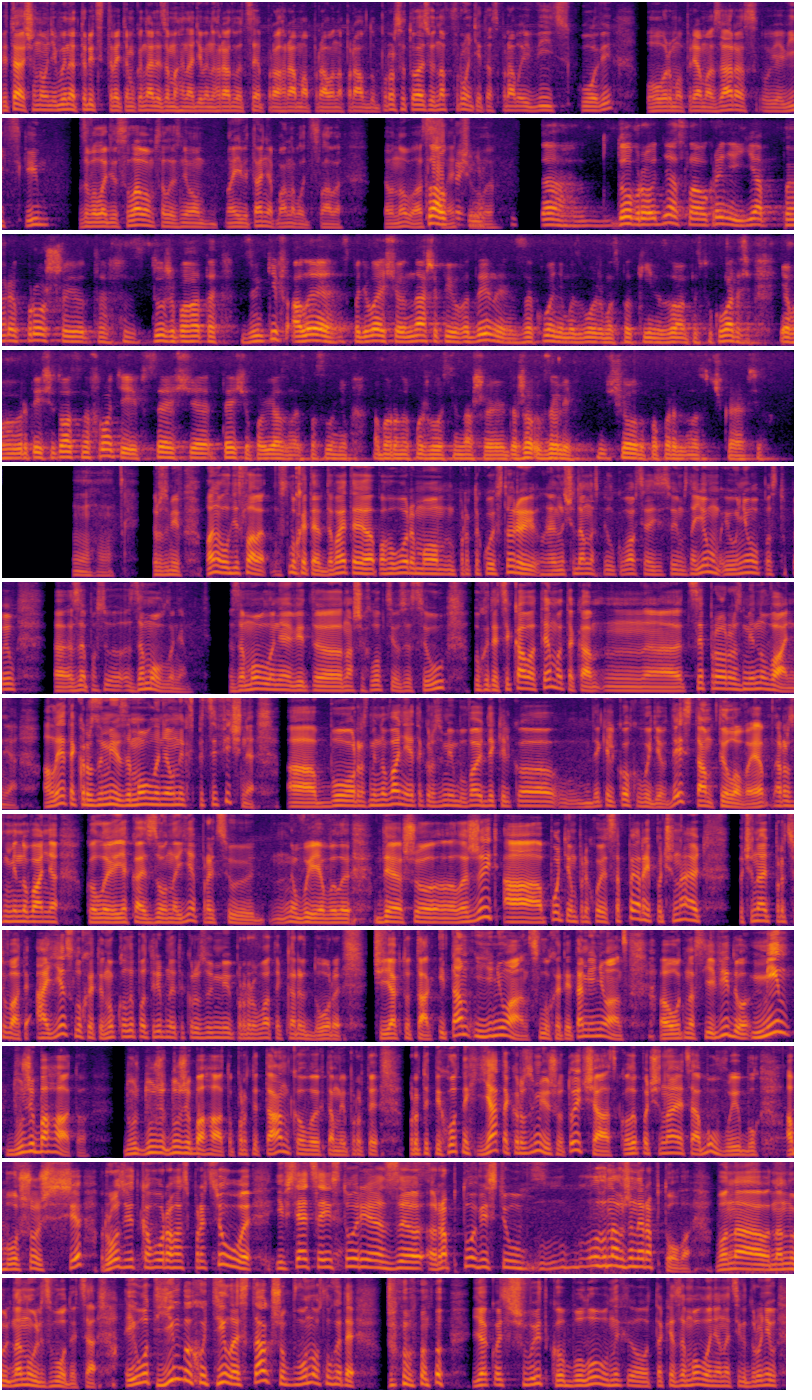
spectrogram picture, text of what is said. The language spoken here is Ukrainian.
Вітаю, шановні. Ви на 33-му каналі з вами Геннадій Виноградов. Це програма Право на правду. Про ситуацію на фронті та справи військові. Поговоримо прямо зараз. Уявіть з ким з Владиславом Селезньовим. Мої вітання, пане Владиславе. Давно вас Слава не Україні. чули. Доброго дня, слава Україні. Я перепрошую дуже багато дзвінків, але сподіваюся, що наші півгодини в законі ми зможемо спокійно з вами поспілкуватися і обговорити ситуацію на фронті, і все ще те, що пов'язане з посиленням оборонних можливостей нашої держави. Взагалі, що попереду нас чекає всіх. Угу. Зрозумів. Пане Владиславе, слухайте, давайте поговоримо про таку історію. Нещодавно спілкувався зі своїм знайомим, і у нього поступив е, замовлення. Замовлення від е, наших хлопців ЗСУ. Слухайте, цікава тема така. е, Це про розмінування. Але я так розумію, замовлення у них специфічне. Бо розмінування, я так розумію, бувають декілька декількох видів. Десь там тилове розмінування, коли якась зона є, працюють, ну, виявили, де що лежить, а потім приходять сапери і починають починають працювати. А є, слухайте, ну коли потрібно, я так розумію, прорвати коридори чи як то так. І там є нюанс. Слухайте, там є нюанс. От у нас є відео. Мін дуже багато. 母と。Дуже дуже багато протитанкових там і проти протипіхотних. Я так розумію, що той час, коли починається або вибух, або що ж ще, розвідка ворога спрацьовує, і вся ця історія з раптовістю вона вже не раптова. Вона на нуль на нуль зводиться. І от їм би хотілося так, щоб воно слухайте, щоб воно якось швидко було. У них таке замовлення на цих дронів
